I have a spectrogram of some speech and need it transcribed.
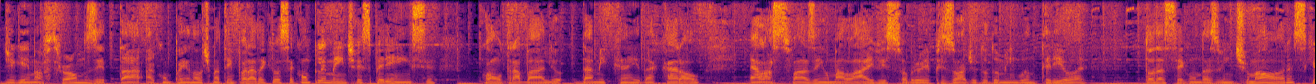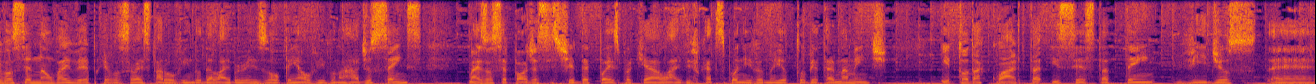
de Game of Thrones e está acompanhando a última temporada, que você complemente a experiência com o trabalho da Mikan e da Carol. Elas fazem uma live sobre o episódio do domingo anterior todas segundas às 21 horas, que você não vai ver, porque você vai estar ouvindo The Libraries Open ao vivo na Rádio Sense, mas você pode assistir depois, porque a live fica disponível no YouTube eternamente. E toda quarta e sexta tem vídeos é,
